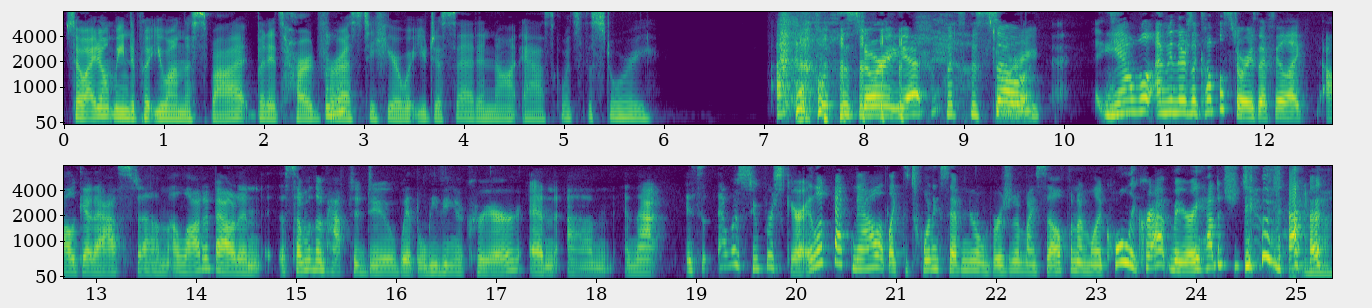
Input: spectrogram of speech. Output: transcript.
So I don't mean to put you on the spot, but it's hard for mm-hmm. us to hear what you just said and not ask, what's the story? what's the story? Yeah. what's the story? So, yeah, well, I mean, there's a couple stories I feel like I'll get asked um, a lot about, and some of them have to do with leaving a career, and um, and that it's that was super scary. I look back now at like the 27 year old version of myself, and I'm like, holy crap, Mary, how did you do that? Yeah.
